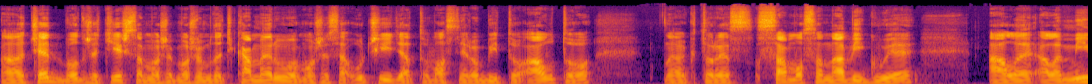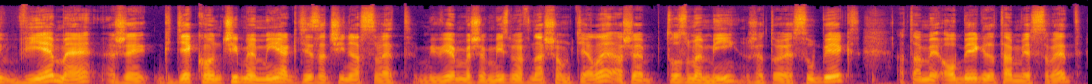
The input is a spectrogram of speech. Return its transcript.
chatbot, že tiež sa môže, môžeme dať kameru a môže sa učiť a to vlastne robí to auto, E, ktoré samo sa naviguje, ale, ale my vieme, že kde končíme my a kde začína svet. My vieme, že my sme v našom tele a že to sme my, že to je subjekt a tam je objekt a tam je svet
